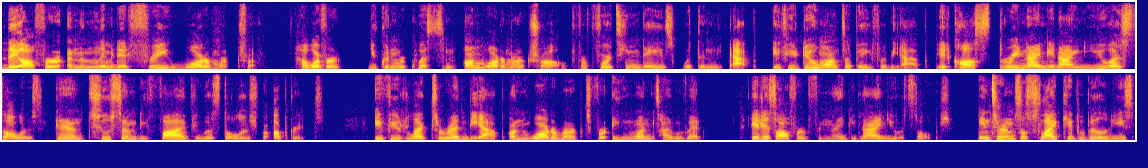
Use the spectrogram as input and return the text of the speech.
they offer an unlimited free watermark trial. However, you can request an unwatermarked trial for 14 days within the app. If you do want to pay for the app, it costs $3.99 US dollars and $2.75 US dollars for upgrades. If you'd like to rent the app on unwatermarked for a one-time event, it is offered for 99 US dollars. In terms of slide capabilities,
